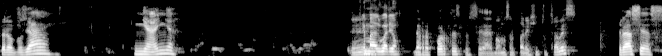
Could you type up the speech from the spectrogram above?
Pero pues ya, ñaña. ¿Qué más, Wario? De reportes, pues eh, vamos al parejito otra vez. Gracias.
